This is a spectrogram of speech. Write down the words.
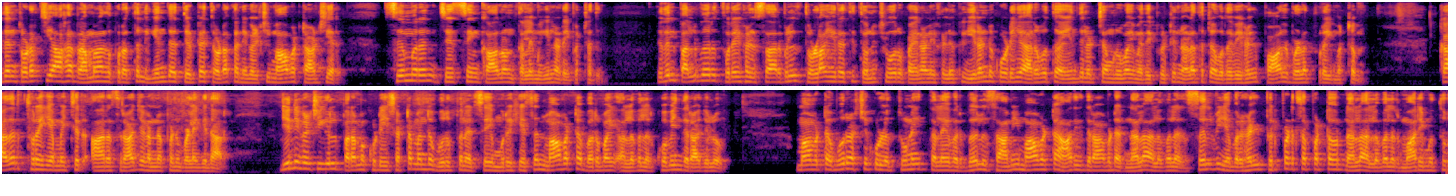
இதன் தொடர்ச்சியாக ராமநாதபுரத்தில் இந்த திட்ட தொடக்க நிகழ்ச்சி மாவட்ட ஆட்சியர் சிம்ரன் ஜித் சிங் காலோன் தலைமையில் நடைபெற்றது. இதில் பல்வேறு துறைகள் சார்பில் தொள்ளாயிரத்தி தொண்ணூற்றி ஒரு பயனாளிகளுக்கு இரண்டு கோடியே அறுபத்து ஐந்து லட்சம் ரூபாய் மதிப்பீட்டில் நலத்திட்ட உதவிகள் பால் வளத்துறை மற்றும் கதர்துறை அமைச்சர் ஆர் எஸ் ராஜகண்ணப்பன் வழங்கினார். இந்நிகழ்ச்சியில் பரமக்குடி சட்டமன்ற உறுப்பினர் சே. முருகேசன் மாவட்ட வருவாய் அலுவலர் கோவிந்தராஜலு மாவட்ட ஊராட்சிக்குழு துணைத் தலைவர் வேலுசாமி மாவட்ட ஆதிதிராவிடர் நல அலுவலர் செல்வி அவர்கள் பிற்படுத்தப்பட்டோர் நல அலுவலர் மாரிமுத்து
